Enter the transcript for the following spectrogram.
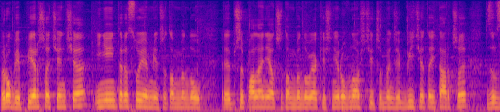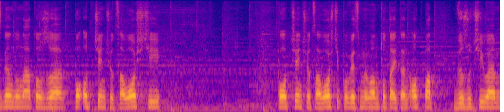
Robię pierwsze cięcie i nie interesuje mnie, czy tam będą e, przypalenia, czy tam będą jakieś nierówności, czy będzie bicie tej tarczy, ze względu na to, że po odcięciu całości po odcięciu całości, powiedzmy mam tutaj ten odpad, wyrzuciłem,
